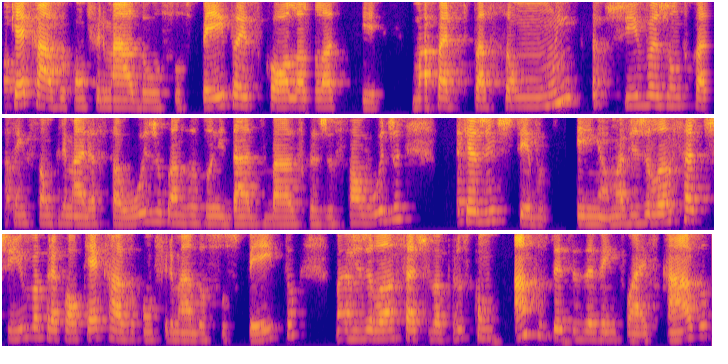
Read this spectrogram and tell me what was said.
Qualquer caso confirmado ou suspeito, a escola ela ter uma participação muito ativa junto com a atenção primária à saúde, com as unidades básicas de saúde, que a gente teve, tenha uma vigilância ativa para qualquer caso confirmado ou suspeito, uma vigilância ativa para os contatos desses eventuais casos.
